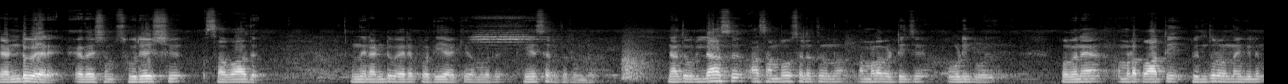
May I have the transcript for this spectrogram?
രണ്ടുപേരെ ഏകദേശം സുരേഷ് സവാദ് എന്ന് രണ്ടുപേരെ പ്രതിയാക്കി നമ്മളൊരു കേസെടുത്തിട്ടുണ്ട്. ഇതിനകത്ത് ഉല്ലാസ് ആ സംഭവ സ്ഥലത്ത് നിന്ന് നമ്മളെ വെട്ടിച്ച് ഓടിപ്പോയി. അപ്പോൾ അവനെ നമ്മുടെ പാർട്ടി പിന്തുടർന്നെങ്കിലും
